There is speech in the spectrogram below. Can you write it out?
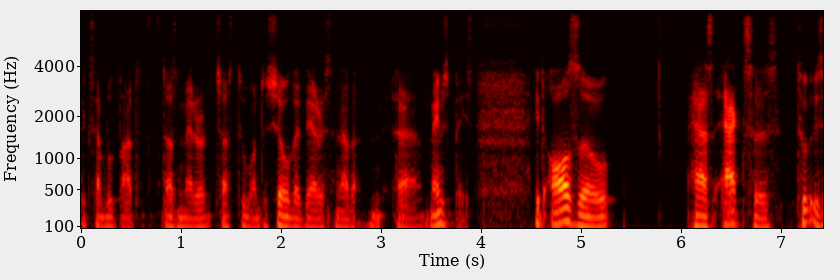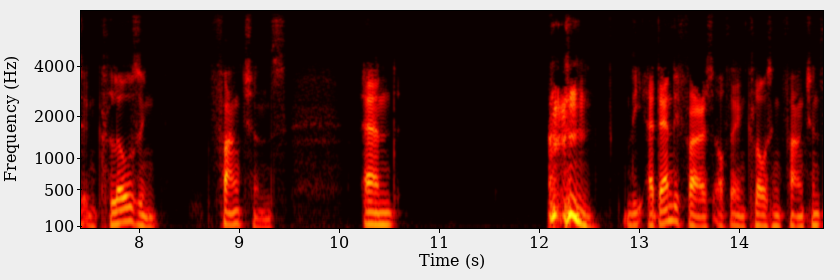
example but it doesn't matter just to want to show that there is another uh, namespace. It also has access to its enclosing functions and the identifiers of the enclosing functions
